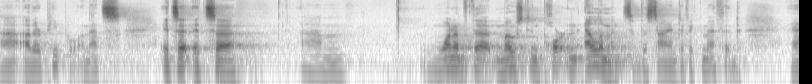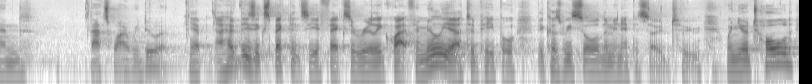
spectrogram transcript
uh, other people. And that's, it's a, it's a, um, one of the most important elements of the scientific method. And that's why we do it. Yep. I hope these expectancy effects are really quite familiar to people because we saw them in episode two. When you're told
